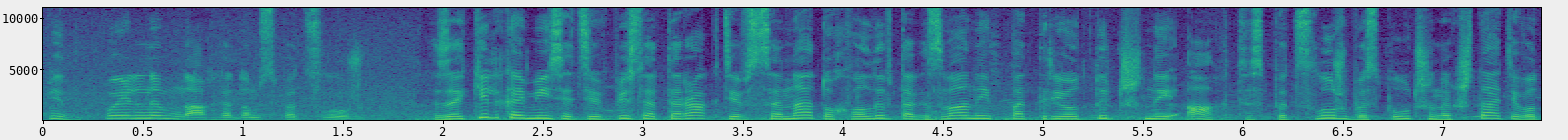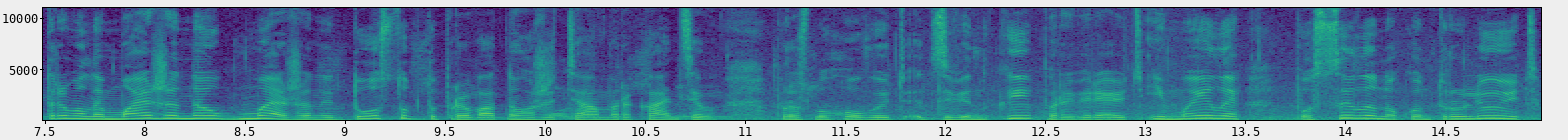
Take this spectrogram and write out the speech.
під пильним наглядом спецслужб. За кілька місяців після терактів Сенат ухвалив так званий патріотичний акт. Спецслужби Сполучених Штатів отримали майже необмежений доступ до приватного життя американців. Прослуховують дзвінки, перевіряють імейли, посилено контролюють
